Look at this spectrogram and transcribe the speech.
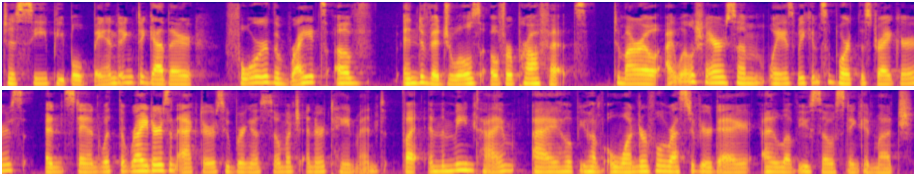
to see people banding together for the rights of individuals over profits. Tomorrow, I will share some ways we can support the strikers and stand with the writers and actors who bring us so much entertainment. But in the meantime, I hope you have a wonderful rest of your day. I love you so stinking much.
